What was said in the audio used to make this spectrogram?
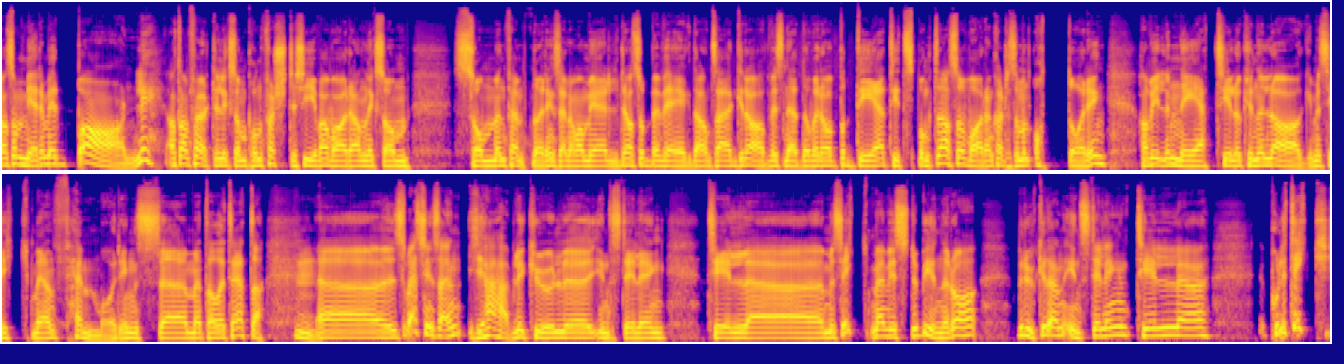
altså mer og mer barnlig. At han følte liksom På den første skiva var han liksom som en 15-åring, selv om han var mye eldre, og så bevegde han seg gradvis nedover, og på det tidspunktet da, så var han kanskje som en åtteåring. Han ville ned til å kunne lage musikk med en femåringsmentalitet. da. Mm. Uh, som jeg syns er en jævlig kul uh, innstilling til uh, musikk, men hvis du begynner å bruke den innstillingen til politikk,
